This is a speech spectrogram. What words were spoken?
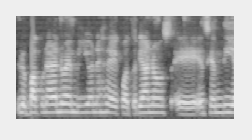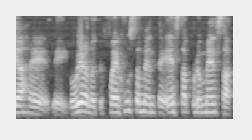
vacunar a 9 millones de ecuatorianos eh, en 100 días de, de, gobierno, que fue justamente esta promesa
